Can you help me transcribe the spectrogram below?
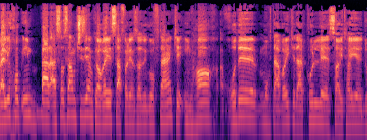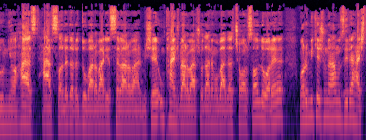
ولی خب این بر اساس همون چیزی هم که آقای سفاریان زاده گفتن که اینها خود محتوایی که در کل سایت های دنیا هست هر ساله داره دو برابر یا سه برابر میشه. اون پنج برابر شدن ما بعد از چهار سال دوباره ما رو میکشونه همون زیر 8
